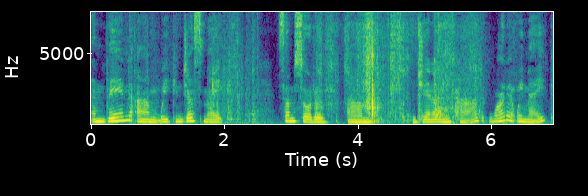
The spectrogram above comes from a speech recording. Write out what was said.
And then um, we can just make some sort of um, journaling card. Why don't we make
